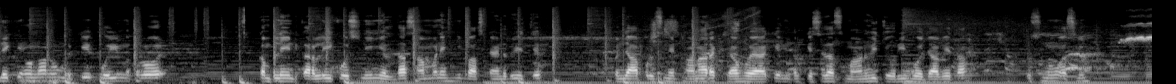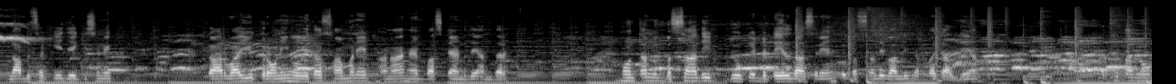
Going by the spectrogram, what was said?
ਲੇਕਿਨ ਉਹਨਾਂ ਨੂੰ ਮੁੜ ਕੇ ਕੋਈ ਮਤਲਬ ਕੰਪਲੇਂਟ ਕਰਨ ਲਈ ਕੁਝ ਨਹੀਂ ਮਿਲਦਾ। ਸਾਹਮਣੇ ਹੀ ਬੱਸ ਸਟੈਂਡ ਦੇ ਵਿੱਚ ਪੰਜਾਬ ਪੁਲਿਸ ਨੇ ਥਾਣਾ ਰੱਖਿਆ ਹੋਇਆ ਕਿ ਮਤਲਬ ਕਿਸੇ ਦਾ ਸਮਾਨ ਵੀ ਚੋਰੀ ਹੋ ਜਾਵੇ ਤਾਂ ਉਸ ਨੂੰ ਅਸੀਂ ਲੱਭ ਸਕੀਏ। ਜੇ ਕਿਸੇ ਨੇ ਕਾਰਵਾਈ ਕਰਾਉਣੀ ਹੋਵੇ ਤਾਂ ਸਾਹਮਣੇ ਥਾਣਾ ਹੈ ਬੱਸ ਸਟੈਂਡ ਦੇ ਅੰਦਰ। ਹੁਣ ਤੁਹਾਨੂੰ ਬੱਸਾਂ ਦੀ ਜੋ ਕਿ ਡਿਟੇਲ ਦੱਸ ਰਹੇ ਹਾਂ ਕਿ ਬੱਸਾਂ ਦੇ ਵੱਲ ਹੀ ਆਪਾਂ ਚੱਲਦੇ ਹਾਂ। ਇੱਥੇ ਤੁਹਾਨੂੰ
